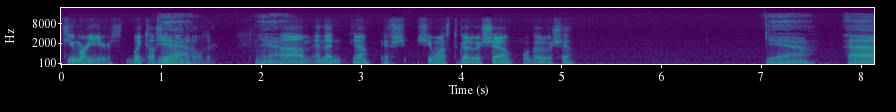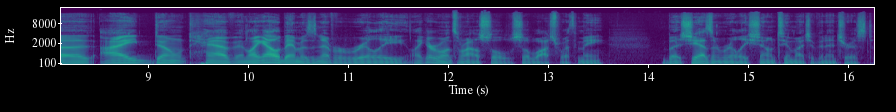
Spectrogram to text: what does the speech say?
few more years. Wait till she's a little bit older. Yeah, Um, and then, you know, if she, she wants to go to a show, we'll go to a show. yeah. Uh, I don't have, and like Alabama's never really like every once in a while she'll she'll watch with me, but she hasn't really shown too much of an interest.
